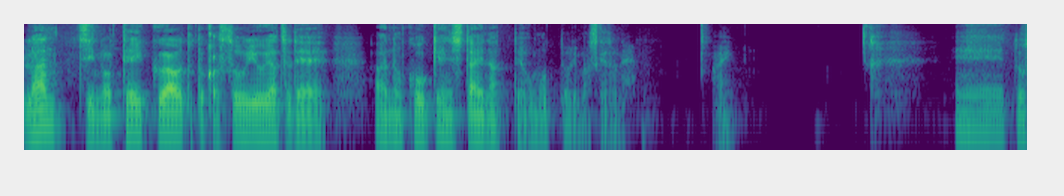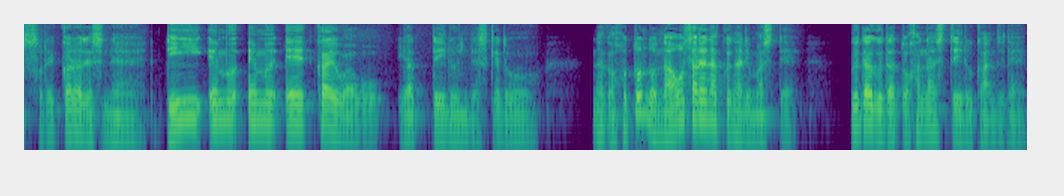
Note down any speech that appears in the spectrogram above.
ランチのテイクアウトとかそういうやつであの貢献したいなって思っておりますけどね。はい。えーと、それからですね、DMM 英会話をやっているんですけど、なんかほとんど直されなくなりまして、ぐだぐだと話している感じで、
